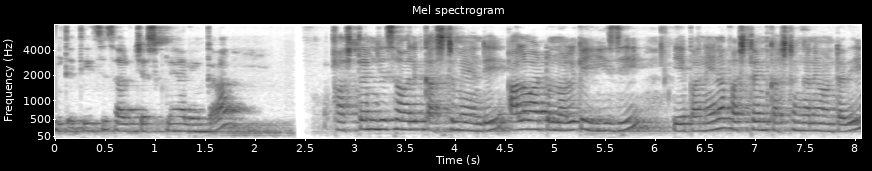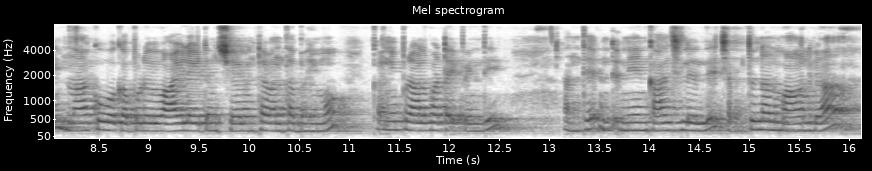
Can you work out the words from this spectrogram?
అంతే తీసి సర్వ్ చేసుకునేయాలి ఇంకా. ఫస్ట్ టైం చేసే వాళ్ళకి కష్టమే అండి. అలవాటు ఉన్న వాళ్ళకి ఈజీ. ఏ పనైనా ఫస్ట్ టైం కష్టంగానే ఉంటుంది. నాకు ఒకప్పుడు ఆయిల్ ఐటమ్స్ చేయాలంటే అవంతా భయము. కానీ ఇప్పుడు అలవాటు అయిపోయింది. అంతే. అంటే నేను కాల్చలేదులే. చెప్తున్నాను మామూలుగా.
